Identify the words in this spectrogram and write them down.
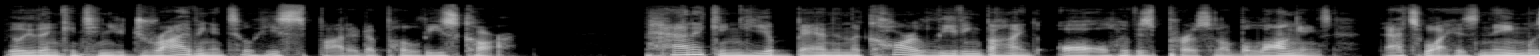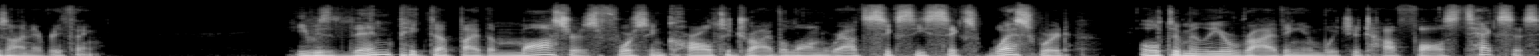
Billy then continued driving until he spotted a police car. Panicking, he abandoned the car, leaving behind all of his personal belongings. That's why his name was on everything. He was then picked up by the Mossers, forcing Carl to drive along Route 66 westward, ultimately arriving in Wichita Falls, Texas,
